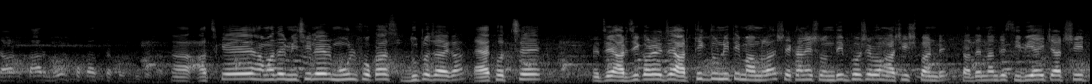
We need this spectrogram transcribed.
তার- তার মূল ফোকাসটা? আহ, আজকে আমাদের মিছিলের মূল ফোকাস দুটো জায়গা এক হচ্ছে যে আরজিকরের যে আর্থিক দুর্নীতি মামলা সেখানে সন্দীপ ঘোষ এবং আশিস পান্ডে তাদের নাম যে সিবিআই চার্জশিট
